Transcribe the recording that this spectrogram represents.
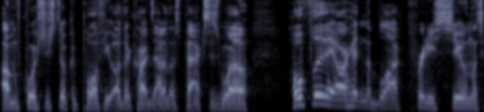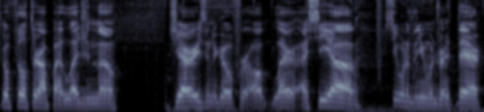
Um, of course, you still could pull a few other cards out of those packs as well. Hopefully, they are hitting the block pretty soon. Let's go filter out by legend though. Jerry's gonna go for oh, Larry. I see uh, I see one of the new ones right there.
